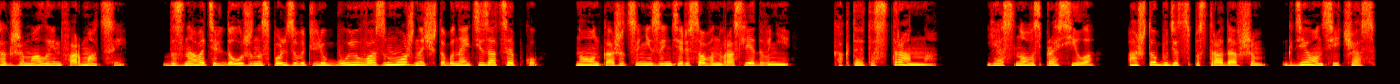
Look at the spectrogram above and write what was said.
Как же мало информации. Дознаватель должен использовать любую возможность, чтобы найти зацепку. Но он, кажется, не заинтересован в расследовании. Как-то это странно. Я снова спросила, а что будет с пострадавшим? Где он сейчас?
